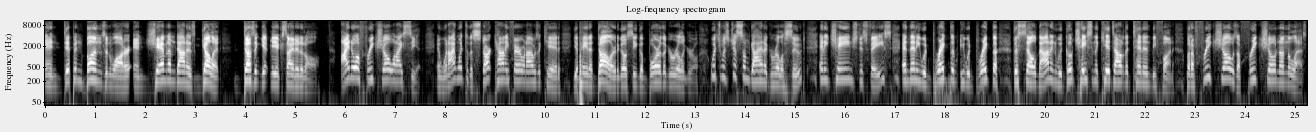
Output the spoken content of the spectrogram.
and dipping buns in water and jamming them down his gullet doesn't get me excited at all. I know a freak show when I see it. And when I went to the Stark County Fair when I was a kid, you paid a dollar to go see Gabora the Gorilla Girl, which was just some guy in a gorilla suit, and he changed his face, and then he would break the he would break the, the cell down and would go chasing the kids out of the tent and be fun. But a freak show is a freak show nonetheless.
